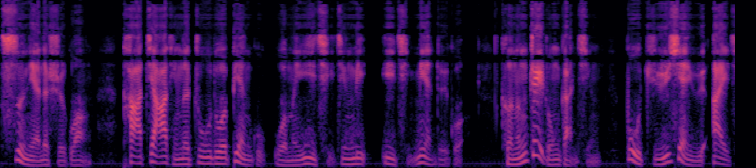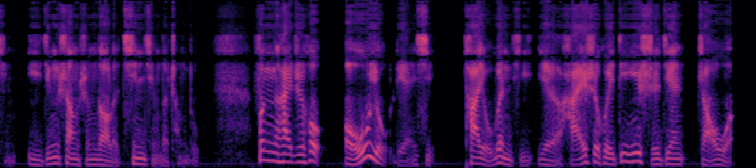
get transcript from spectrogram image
四年的时光，他家庭的诸多变故，我们一起经历，一起面对过。可能这种感情不局限于爱情，已经上升到了亲情的程度。分开之后，偶有联系，他有问题也还是会第一时间找我。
